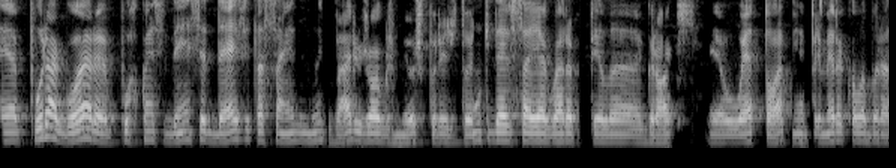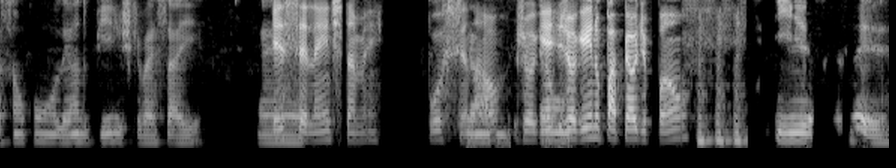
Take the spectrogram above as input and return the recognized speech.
é, por agora, por coincidência, deve estar saindo muito, vários jogos meus por editora. Um que deve sair agora pela Grok é o É Top, minha primeira colaboração com o Leandro Pires, que vai sair. É, Excelente também. Por sinal. um- joguei, é um- joguei no papel de pão. Isso, isso aí.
